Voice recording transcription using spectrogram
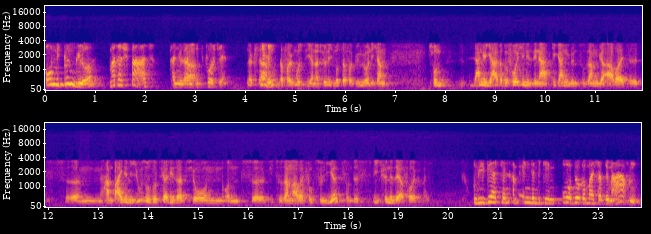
Oh, mit Güngör macht das Spaß? Kann ich mir gar Ja. nicht vorstellen. Na klar, Ehrlich? Mustafa musste, ja natürlich, Mustafa Güngör und ich haben schon lange Jahre, bevor ich in den Senat gegangen bin, zusammengearbeitet, ähm, haben beide eine Juso-Sozialisation und äh, die Zusammenarbeit funktioniert und ist, wie ich finde, sehr erfolgreich. Und wie wäre es denn am Ende mit dem Oberbürgermeister Bremerhaven?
